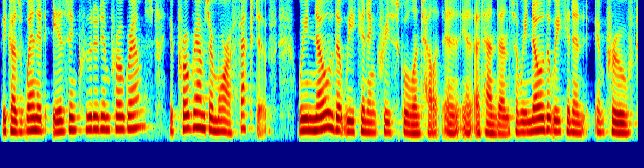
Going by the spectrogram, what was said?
Because when it is included in programs, your programs are more effective. We know that we can increase school in, in attendance, and we know that we can in, improve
